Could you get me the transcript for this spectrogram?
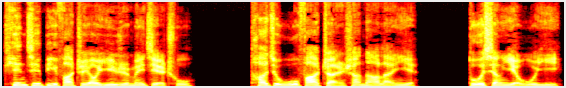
天阶秘法只要一日没解除，他就无法斩杀纳兰叶，多想也无益。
